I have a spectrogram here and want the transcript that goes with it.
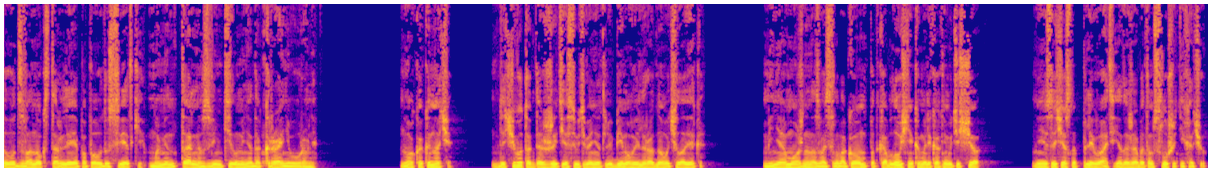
то вот звонок Старлея по поводу Светки моментально взвинтил меня до крайнего уровня. Ну а как иначе? Для чего тогда жить, если у тебя нет любимого или родного человека? Меня можно назвать слабаком, подкаблучником или как-нибудь еще — мне, если честно, плевать, я даже об этом слушать не хочу.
